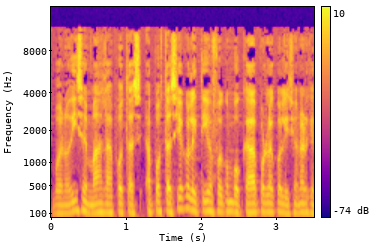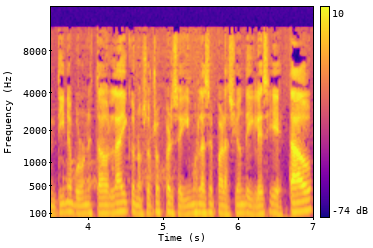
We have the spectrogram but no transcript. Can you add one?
Bueno, dice más, la apostasía, colectiva fue convocada por la coalición argentina por un Estado laico, nosotros perseguimos la separación de iglesia y Estado,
